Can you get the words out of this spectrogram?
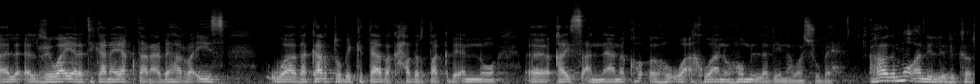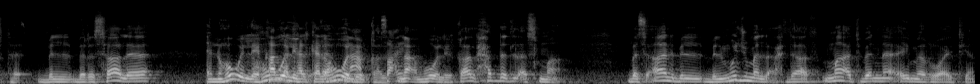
الرواية التي كان يقتنع بها الرئيس وذكرت بكتابك حضرتك بأنه آه، قيس النامق واخوانه هم الذين وشوا به. هذا مو أنا اللي ذكرته بالرسالة إنه هو اللي قال لك هالكلام. هو اللي نعم قال. صحيح. نعم هو اللي قال حدد الأسماء. بس أنا بالمجمل الأحداث ما أتبنى أي من الروايتين.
